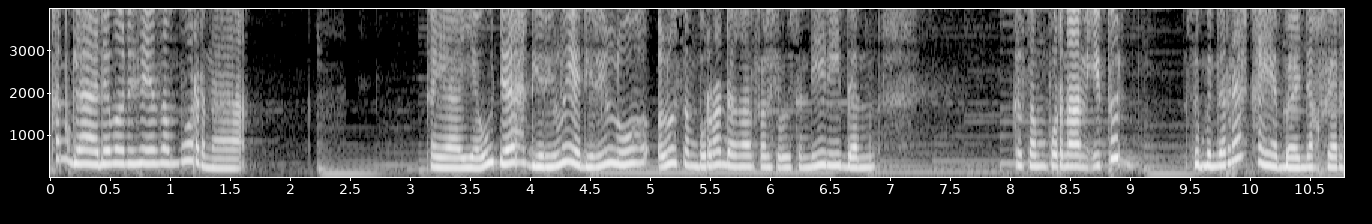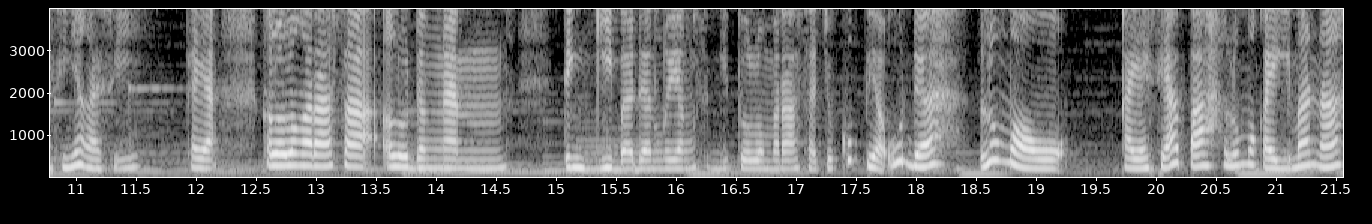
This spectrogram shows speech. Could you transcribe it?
Kan gak ada manusia yang sempurna. Kayak ya udah diri lu ya diri lu, lu sempurna dengan versi lu sendiri dan kesempurnaan itu sebenarnya kayak banyak versinya gak sih? Kayak kalau lu ngerasa lu dengan tinggi badan lu yang segitu lu merasa cukup ya udah, lu mau kayak siapa, lu mau kayak gimana?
